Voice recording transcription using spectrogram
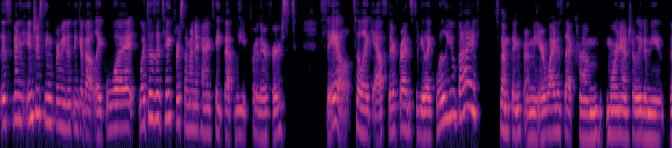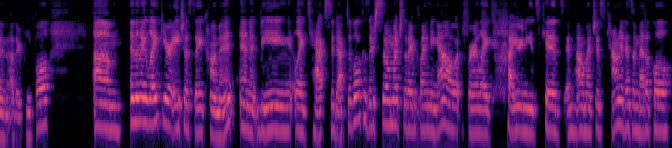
it's been interesting for me to think about like what what does it take for someone to kind of take that leap for their first sale to like ask their friends to be like will you buy something from me? or why does that come more naturally to me than other people? Um, and then I like your HSA comment and it being like tax deductible because there's so much that I'm finding out for like higher needs kids and how much is counted as a medical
